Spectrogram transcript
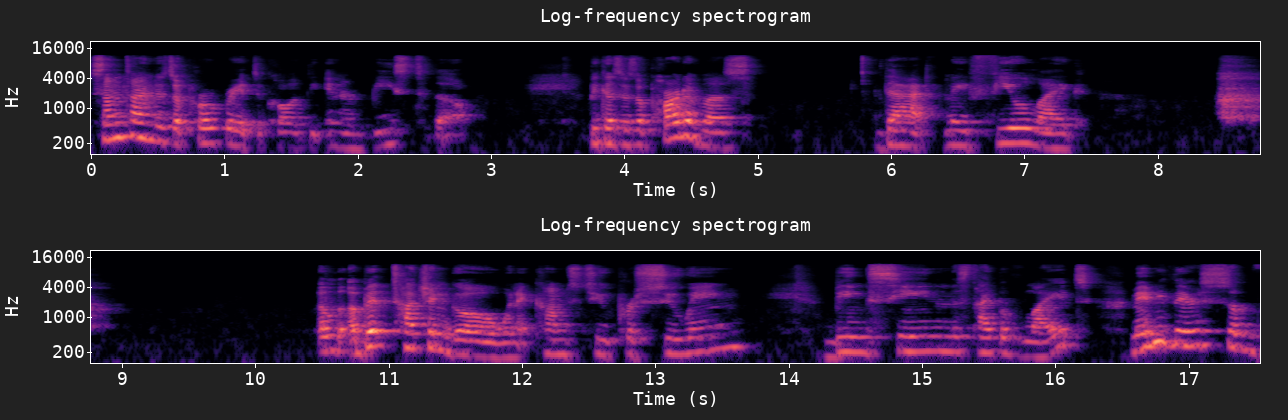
Sometimes it's appropriate to call it the inner beast though, because there's a part of us that may feel like a, a bit touch and go when it comes to pursuing being seen in this type of light. Maybe there's some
